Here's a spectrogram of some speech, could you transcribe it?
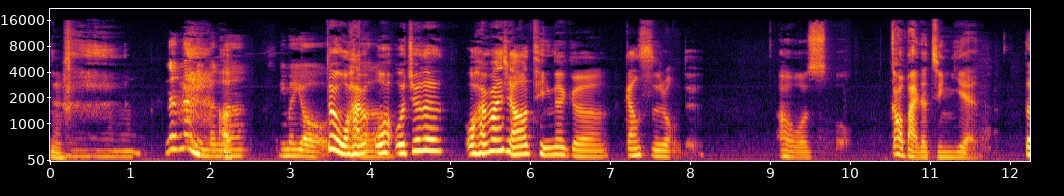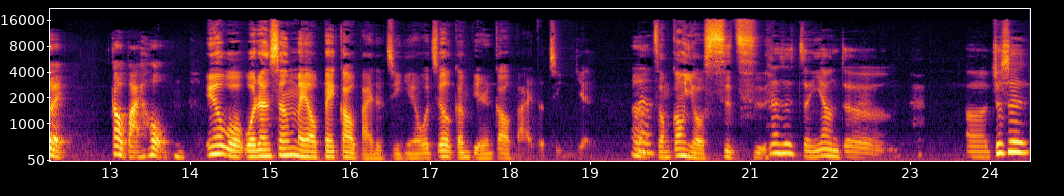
那、嗯、那那你们呢？啊、你们有？对我还、呃、我我觉得我还蛮想要听那个钢丝绒的。哦，我是告白的经验，对，告白后。嗯因为我我人生没有被告白的经验，我只有跟别人告白的经验，嗯，总共有四次。那是怎样的？呃，就是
